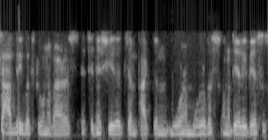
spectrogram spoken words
sadly, with coronavirus, it's an issue that's impacting more and more of us on a daily basis.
